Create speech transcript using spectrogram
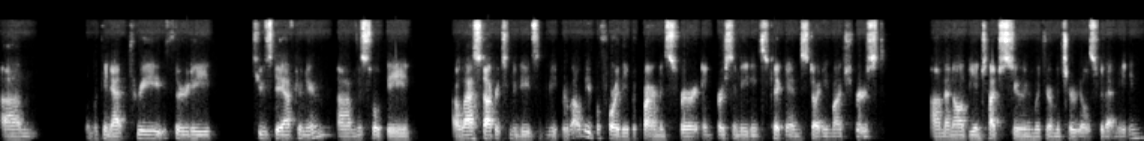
Um, looking at three thirty Tuesday afternoon. Um, this will be our last opportunity to meet remotely before the requirements for in-person meetings kick in starting March first. Um, and I'll be in touch soon with your materials for that meeting.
